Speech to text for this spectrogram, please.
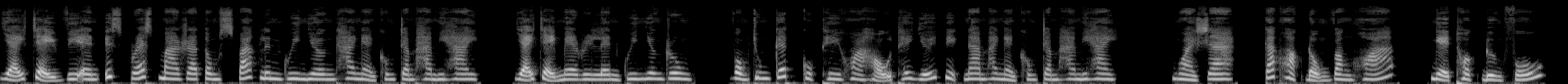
giải chạy VN Express Marathon Sparkling Quy Nhơn 2022, giải chạy Maryland Quy Nhơn Rung, vòng chung kết cuộc thi Hoa hậu Thế giới Việt Nam 2022. Ngoài ra, các hoạt động văn hóa, nghệ thuật đường phố,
